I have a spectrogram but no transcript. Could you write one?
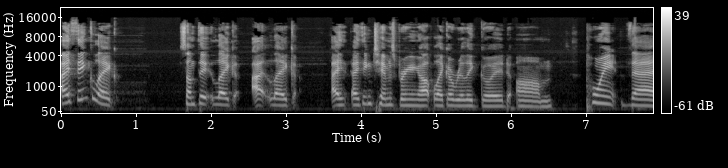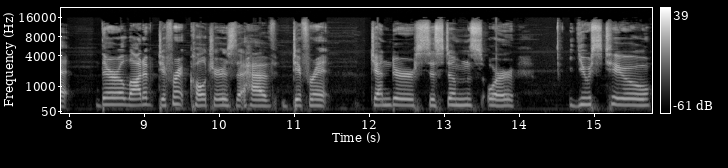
I think like something like I like I, I think Tim's bringing up like a really good um point that there are a lot of different cultures that have different gender systems or used to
